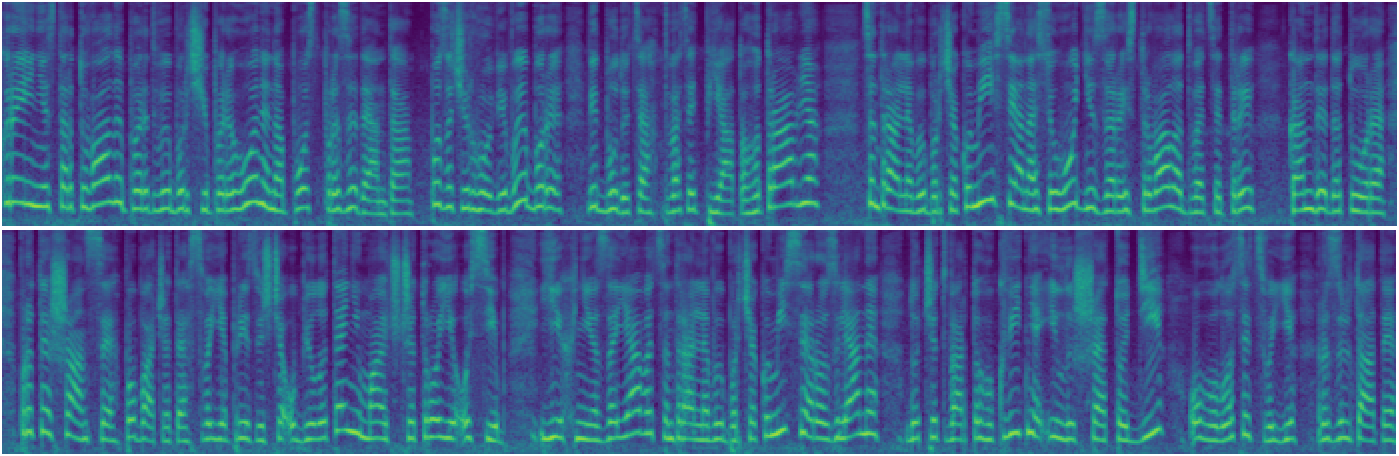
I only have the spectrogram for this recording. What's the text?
Україні стартували передвиборчі перегони на пост президента. Позачергові вибори відбудуться 25 травня. Центральна виборча комісія на сьогодні зареєструвала 23 кандидатури. Проте шанси побачити своє прізвище у бюлетені мають ще троє осіб. Їхні заяви Центральна виборча комісія розгляне до 4 квітня і лише тоді оголосить свої результати.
